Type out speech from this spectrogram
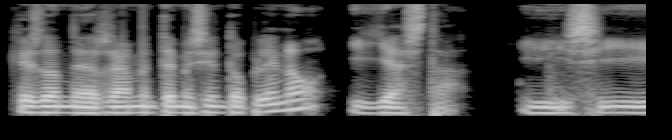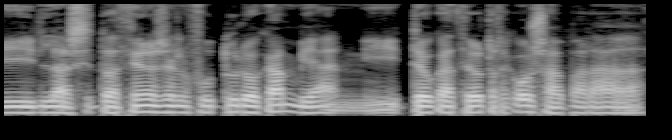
que es donde realmente me siento pleno y ya está. Y si las situaciones en el futuro cambian y tengo que hacer otra cosa para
